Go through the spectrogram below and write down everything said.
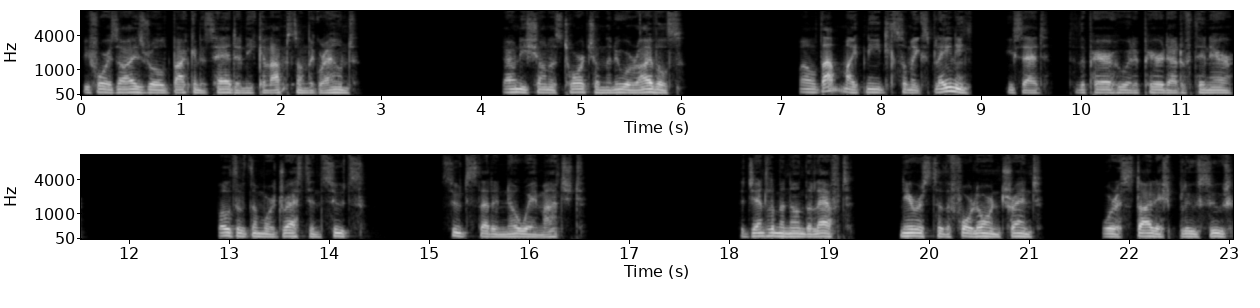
before his eyes rolled back in his head and he collapsed on the ground. Downey shone his torch on the new arrivals. Well, that might need some explaining, he said to the pair who had appeared out of thin air. Both of them were dressed in suits, suits that in no way matched. The gentleman on the left, nearest to the forlorn Trent, wore a stylish blue suit,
